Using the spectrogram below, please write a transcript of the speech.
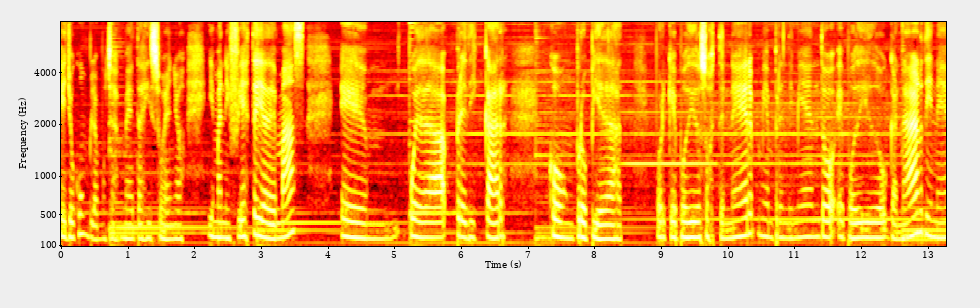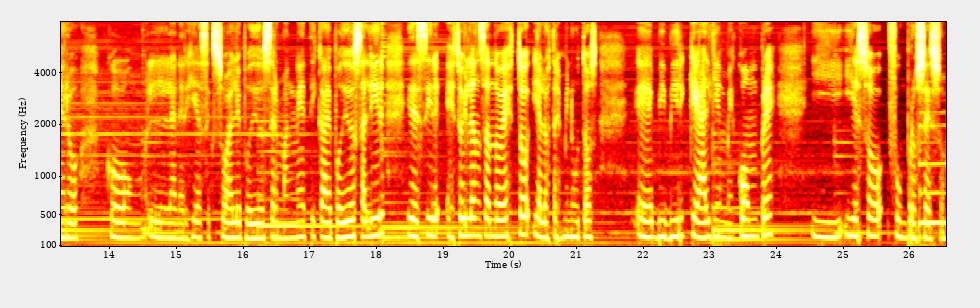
que yo cumpla muchas metas y sueños y manifieste y además em, pueda predicar con propiedad porque he podido sostener mi emprendimiento, he podido ganar dinero con la energía sexual, he podido ser magnética, he podido salir y decir, estoy lanzando esto y a los tres minutos eh, vivir que alguien me compre y, y eso fue un proceso,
